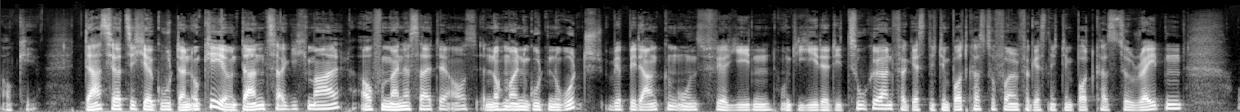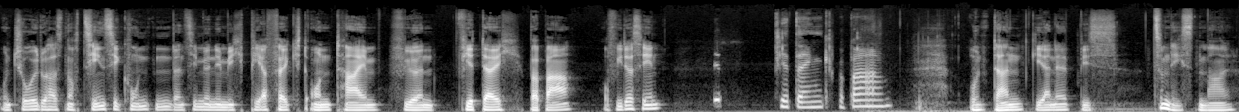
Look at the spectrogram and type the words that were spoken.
Okay, das hört sich ja gut an. Okay, und dann sage ich mal, auch von meiner Seite aus, nochmal einen guten Rutsch. Wir bedanken uns für jeden und jede, die zuhören. Vergesst nicht, den Podcast zu folgen, vergesst nicht, den Podcast zu raten. Und Joey, du hast noch 10 Sekunden, dann sind wir nämlich perfekt on time für ein Vierteich Baba. Auf Wiedersehen. Dank. Baba. Und dann gerne bis zum nächsten Mal.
